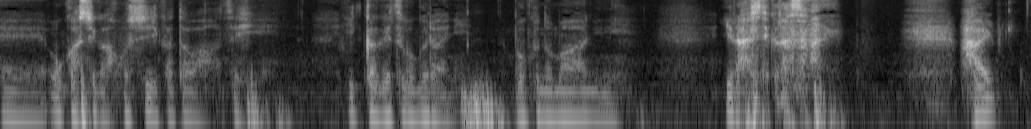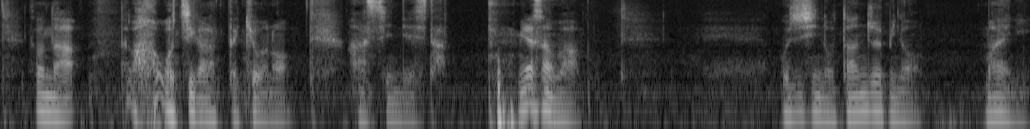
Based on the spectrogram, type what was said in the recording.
えー、お菓子が欲しい方はぜひ1ヶ月後ぐらいに僕の周りにいらしてください。はい。そんなオチがあった今日の発信でした。皆さんは、ご自身の誕生日の前に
